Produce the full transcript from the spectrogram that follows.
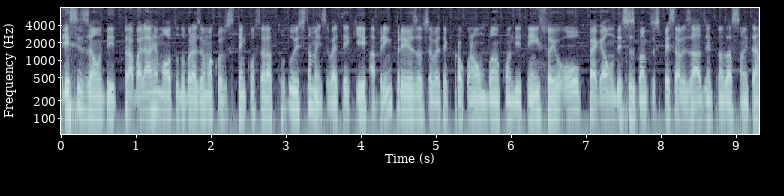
decisão de trabalhar remoto no Brasil é uma coisa que você tem que considerar tudo isso também. Você vai ter que abrir empresa, você vai ter que procurar um banco onde tem isso aí ou pegar um desses bancos especializados em transação internacional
